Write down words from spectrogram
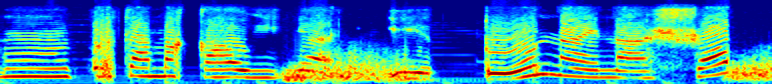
hmm, pertama kalinya itu itu Naina Shop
